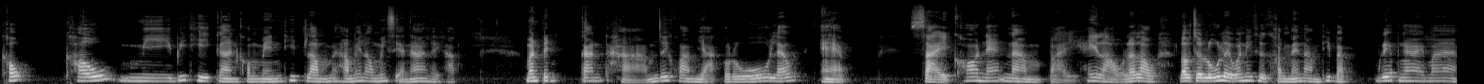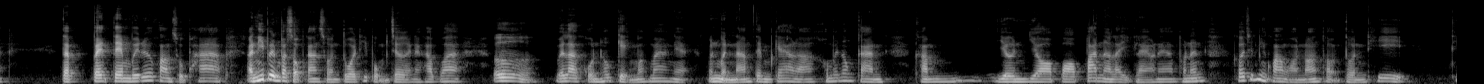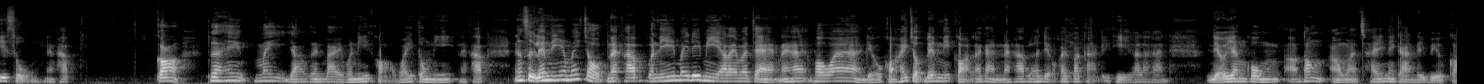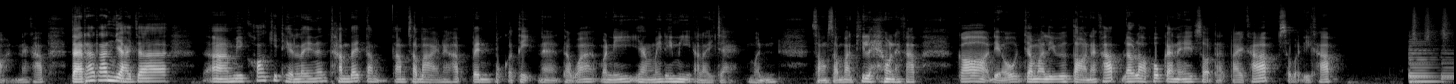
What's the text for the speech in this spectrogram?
เขาเขามีวิธีการคอมเมนต์ที่ทำให้เราไม่เสียหน้าเลยครับ มันเป็นการถามด้วยความอยากรู้แล้วแอบใส่ข้อแนะนำไปให้เราแล้วเราเราจะรู้เลยว่านี่คือคำแนะนำที่แบบเรียบง่ายมาก แต่เป็นเต็มไปด้วยความสุภาพ อันนี้เป็นประสบการณ์ส่วนตัวที่ผมเจอนะครับว่า เออ เวลาคนเขาเก่งมากๆเนี่ย มันเหมือนน้าเต็มแก้วแล้ว เขาไม่ต้องการคำเยินยอปอปั้นอะไรอีกแล้วนะ เพราะนั้นเขาจะมีความอ่อนน้อมถ่อมตนที่ที่สูงนะครับ ก็เพื่อให้ไม่ยาวเกินไปวันนี้ขอไว้ตรงนี้นะครับหนังสือเล่มนี้ยังไม่จบนะครับ วันนี้ไม่ได้มีอะไรมาแจกนะฮะเพราะว่าเดี๋ยวขอให้จบเล่มนี้ก่อนแล้วกันนะครับ แล้วเดี๋ยวค่อยประกาศอีกทีก็แล้วกัน เดี๋ยวยังคงเอาต้องเอามาใช้ในการรีวิวก่อนนะครับ แต่ถ้าท่านอยากจะมีข้อคิดเห็นอะไรนั้นทำได้ตามตามสบายนะครับ เป็นปกตินะแต่ว่าวันนี้ยังไม่ได้มีอะไรแจกเหมือน2อสวันที่แล้วนะครับ ก็เดี๋ยวจะมารีวิวต่อนะครับ แล้วเราพบกันในสดถัดไปครับ สวัสดีครับ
